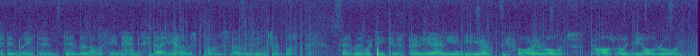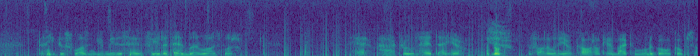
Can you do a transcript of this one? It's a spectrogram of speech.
I didn't ride then. Then when obviously in the Hennessy that year, I was I was I was injured, but I remember thinking it very early in the year before I rode Kauto in the old roan that he just wasn't giving me the same feel that Denman was. But yeah, hard ruled head that year. But look, the following year Kauto came back and won a Gold Cup. So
